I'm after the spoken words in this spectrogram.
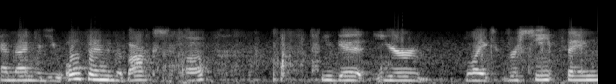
And then when you open the box up, you get your, like, receipt thing.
